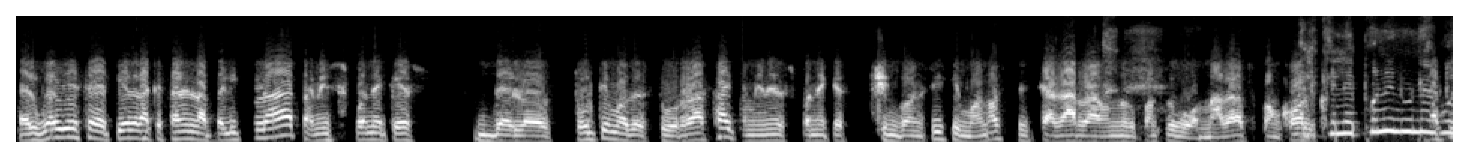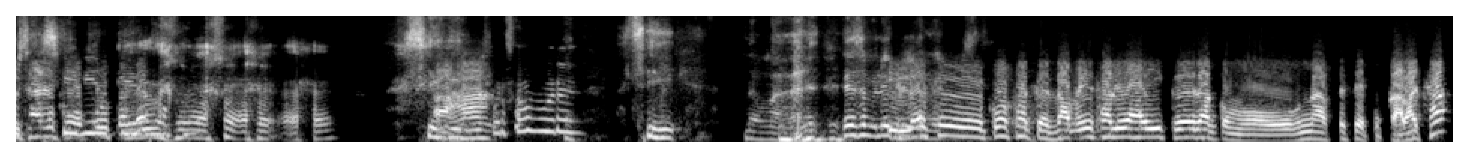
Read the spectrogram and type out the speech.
El güey ese de piedra que está en la película también se supone que es de los últimos de su raza y también se supone que es chingoncísimo, ¿no? Se agarra unos cuantos gomadas con Hulk. Que le ponen una voz así bien Sí, por favor. Sí, no mames. Esa película y esa cosa que también salió ahí que era como una especie de cucaracha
